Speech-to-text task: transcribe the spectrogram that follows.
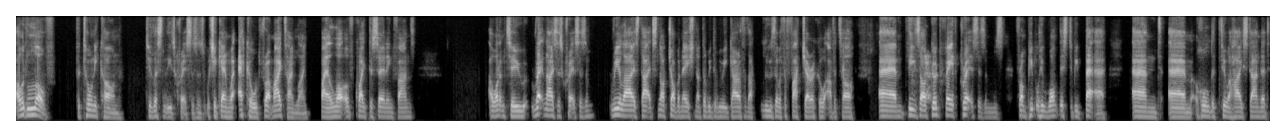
I would love for Tony Khan to listen to these criticisms, which again were echoed throughout my timeline by a lot of quite discerning fans. I want him to recognize his criticism, realize that it's not Jobber Nation or WWE Gareth or that loser with the fat Jericho avatar. Um, these are good faith criticisms from people who want this to be better and um, hold it to a high standard.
